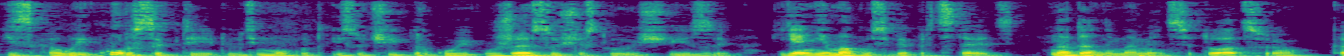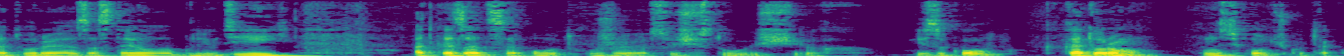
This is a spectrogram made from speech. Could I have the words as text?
языковые курсы, где люди могут изучить другой уже существующий язык. Я не могу себе представить на данный момент ситуацию, которая заставила бы людей отказаться от уже существующих языков, к которым, на секундочку так,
